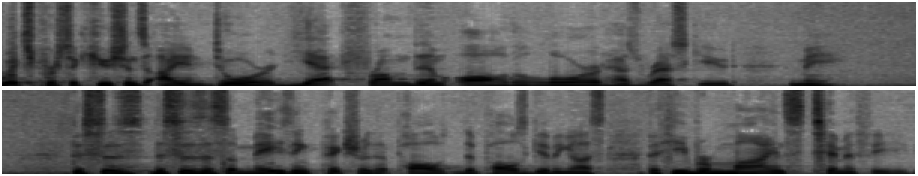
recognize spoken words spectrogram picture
which persecutions I endured, yet from them all the Lord has rescued me. This is, this is this amazing picture that, Paul, that Paul's giving us that he reminds Timothy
